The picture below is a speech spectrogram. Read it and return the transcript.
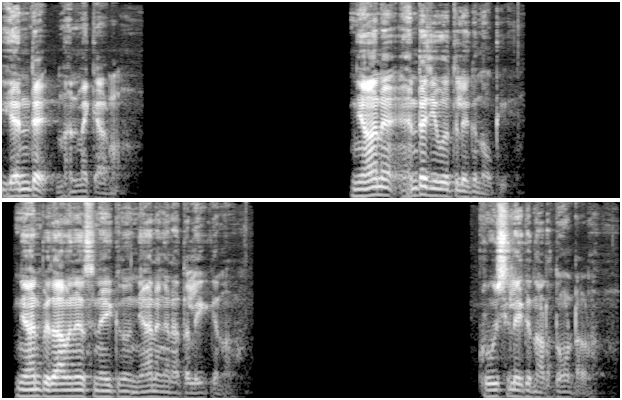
എന്റെ നന്മയ്ക്കാണ്. ഞാൻ എന്റെ ജീവിതത്തിലേക്ക് നോക്കി. ഞാൻ പിതാവിനെ സ്നേഹിക്കുന്നു ഞാൻ അങ്ങനെ തെളിയിക്കുന്നു. ക്രൂശിലേക്ക് നടന്നുകൊണ്ടാണ്.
